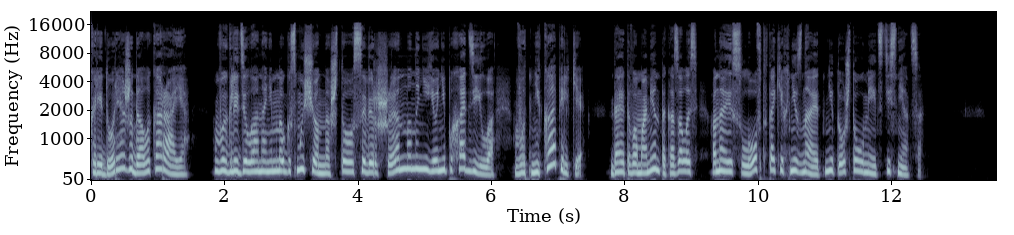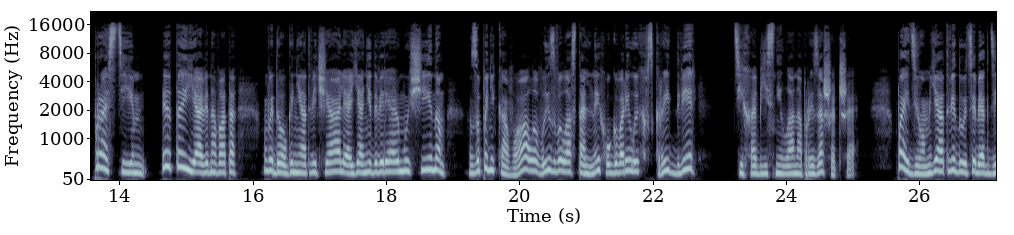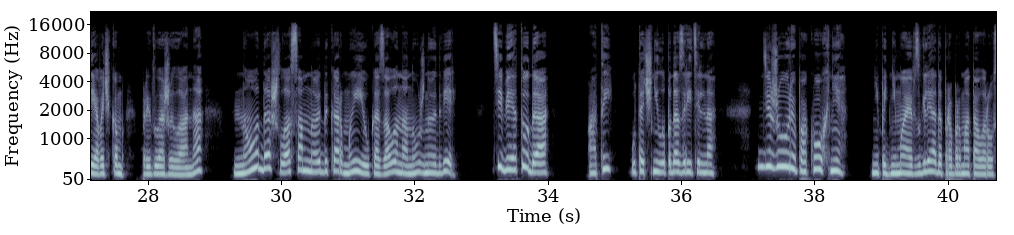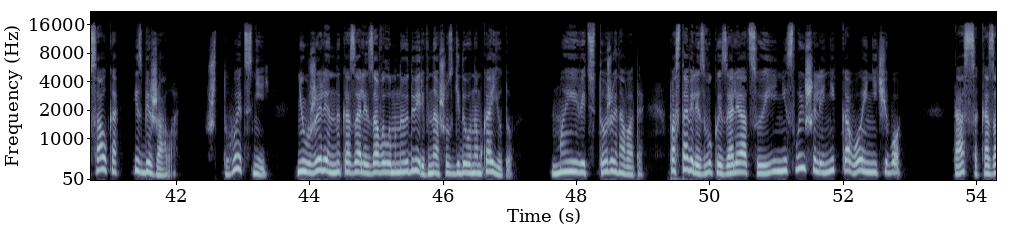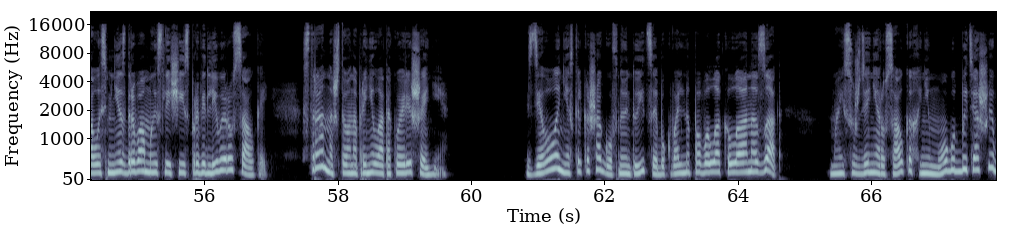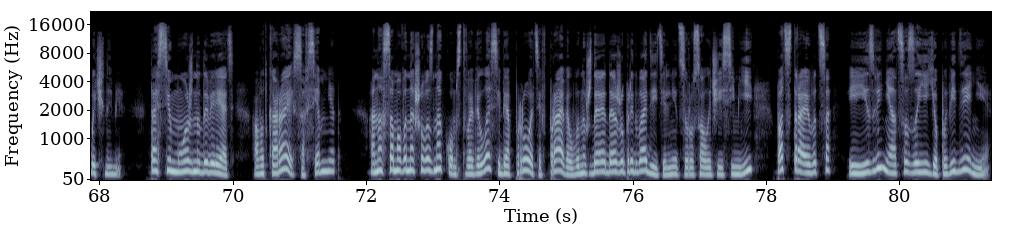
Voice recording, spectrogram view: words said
Коридоре ожидала Карая. Выглядела она немного смущенно, что совершенно на нее не походило. Вот ни капельки. До этого момента, казалось, она и слов таких не знает, не то что умеет стесняться. «Прости, это я виновата. Вы долго не отвечали, а я не доверяю мужчинам. Запаниковала, вызвала остальных, уговорила их вскрыть дверь». Тихо объяснила она произошедшее. «Пойдем, я отведу тебя к девочкам», — предложила она, но дошла со мной до кормы и указала на нужную дверь. «Тебе туда». «А ты?» — уточнила подозрительно. «Дежурю по кухне», — не поднимая взгляда, пробормотала русалка и сбежала. «Что это с ней? Неужели наказали за выломанную дверь в нашу с Гидеоном каюту? Мы ведь тоже виноваты. Поставили звукоизоляцию и не слышали никого и ничего». Тасса казалась мне здравомыслящей и справедливой русалкой. Странно, что она приняла такое решение. Сделала несколько шагов, но интуиция буквально поволокла назад. Мои суждения о русалках не могут быть ошибочными. Тассе можно доверять, а вот Карае совсем нет. Она с самого нашего знакомства вела себя против правил, вынуждая даже предводительницу русалочей семьи подстраиваться и извиняться за ее поведение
